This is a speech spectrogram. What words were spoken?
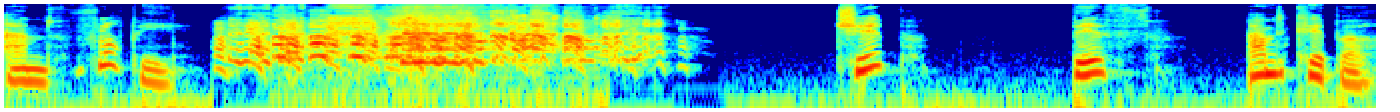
and Floppy. Chip, Biff, and Kipper.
